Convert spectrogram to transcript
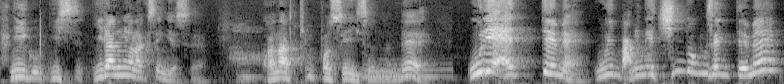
다니고 있, 1학년 학생이었어요. 관악 캠퍼스에 있었는데 우리 애 때문에 우리 막내 친동생 때문에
